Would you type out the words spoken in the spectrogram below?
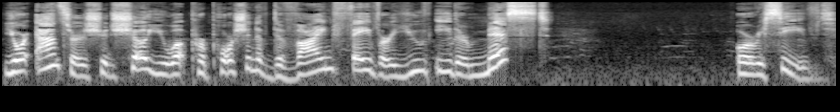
Your answers should show you what proportion of divine favor you've either missed or received.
